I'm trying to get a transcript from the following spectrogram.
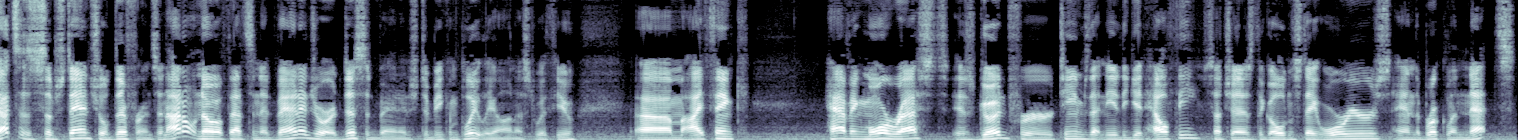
That's a substantial difference, and I don't know if that's an advantage or a disadvantage. To be completely honest with you, um, I think having more rest is good for teams that need to get healthy, such as the Golden State Warriors and the Brooklyn Nets.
